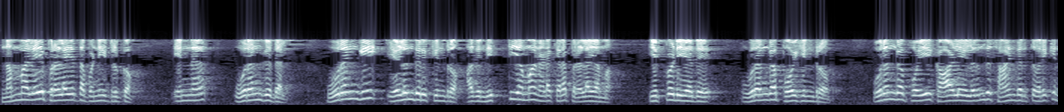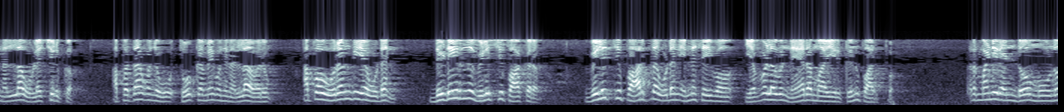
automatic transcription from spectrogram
நம்மளே பிரளயத்தை பண்ணிட்டு இருக்கோம் என்ன? உறங்குதல். உறங்கி எழுந்திருக்கின்றோம். அது நித்தியமா நடக்கிற பிரளயமா. எப்படி அது? உறங்க போகின்றோம். உறங்க போய் காலையிலிருந்து சாயந்தரத்து வரைக்கும் நல்லா உழைச்சிருக்கோம். அப்பதான் கொஞ்சம் தூக்கமே கொஞ்சம் நல்லா வரும். அப்போ உறங்கியவுடன் திடீர்னு விழிச்சு பாக்கிறோம் விழிச்சு பார்த்தவுடன் என்ன செய்வோம்? எவ்வளவு நேரம் ஆயிருக்குன்னு பார்ப்போம் மணி ரெண்டோ மூணோ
